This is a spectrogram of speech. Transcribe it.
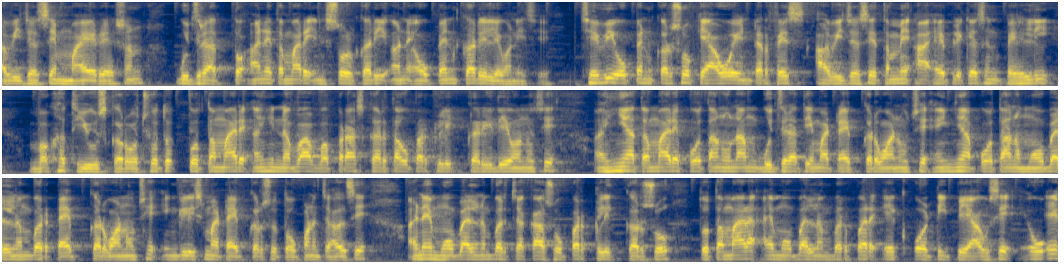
આવી જશે માય રેશન ગુજરાત. તો આને તમારે ઇન્સ્ટોલ કરી અને ઓપન કરી લેવાની છે. જેવી ઓપન કરશો કે આવો ઇન્ટરફેસ આવી જશે. તમે આ એપ્લિકેશન પહેલી વખત યુઝ કરો છો તો તમારે અહીં નવા વપરાશકર્તા ઉપર ક્લિક કરી દેવાનું છે. અહીંયા તમારે પોતાનું નામ ગુજરાતીમાં ટાઈપ કરવાનું છે. અહીંયા પોતાનો મોબાઈલ નંબર ટાઈપ કરવાનો છે. ઇંગ્લિશમાં ટાઈપ કરશો તો પણ ચાલશે. અને મોબાઈલ નંબર ચકાસો પર ક્લિક કરશો તો તમારા એ મોબાઈલ નંબર પર એક ઓટીપી આવશે. એ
